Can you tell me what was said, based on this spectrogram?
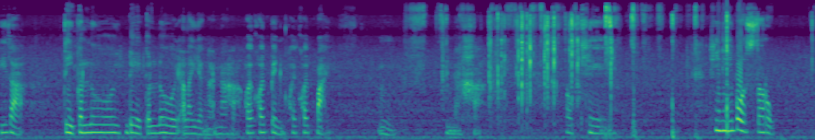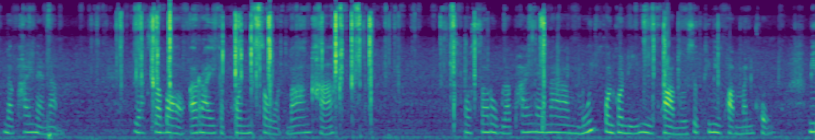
ที่จะจีบกันเลย เดทกันเลยอะไรอย่างนั้นนะคะ ค่อยๆเป็น ค่อย ๆไป อืมนะคะ โอเค ทีนี้บทสรุปและไพ่แนะนำอยากจะบอกอะไรกับคนโสดบ้างคะ บทสรุปและไพ่แนะนำมุ้ยคนคนนี้มีความรู้สึกที่มีความมั่นคง มี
